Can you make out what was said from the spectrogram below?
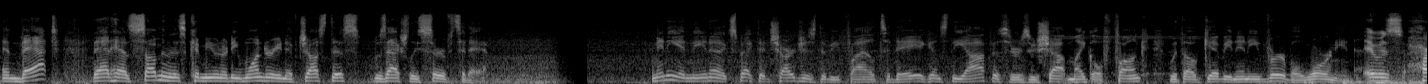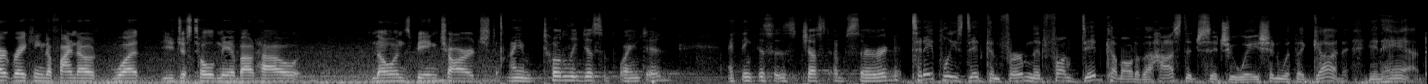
And that, that has some in this community wondering if justice was actually served today. Minnie and Neenah expected charges to be filed today against the officers who shot Michael Funk without giving any verbal warning. It was heartbreaking to find out what you just told me about how no one's being charged. I am totally disappointed I think this is just absurd. Today, police did confirm that Funk did come out of the hostage situation with a gun in hand.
